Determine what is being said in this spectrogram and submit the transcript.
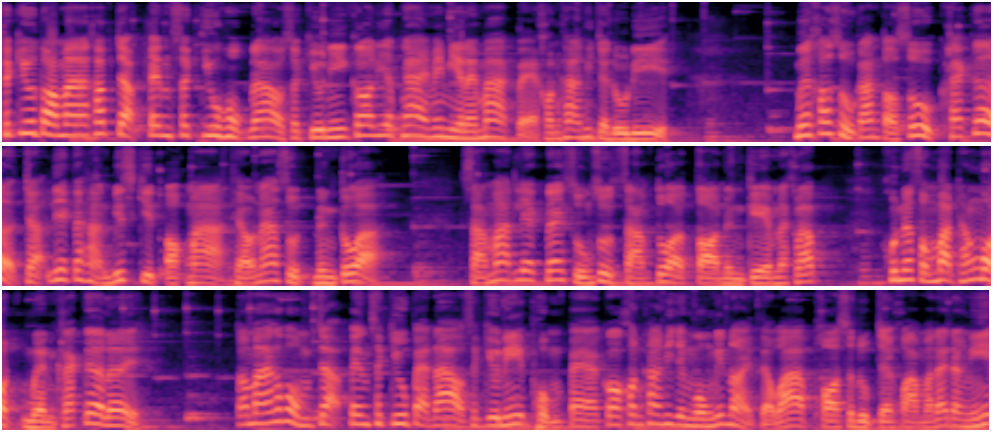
สกิลต่อมาครับจะเป็นสกิล6ดาว สกิลนี้ก็เรียบง่ายไม่มีอะไรมากแต่ค่อนข้างที่จะดูดี เมื่อเข้าสู่การต่อสู้แครกเกอร์จะเรียกทหารบิสกิตออกมาแถวหน้าสุด 1 ตัว สามารถเรียกได้สูงสุด 3 ตัวต่อ 1 เกมนะครับ คุณสมบัติทั้งหมดเหมือนแครกเกอร์เลย ต่อมาครับผมจะเป็นสกิล8ดาวสกิลนี้ผมแปลก็ค่อนข้างที่จะงงนิดหน่อย แต่ว่าพอสรุปใจความมาได้ดังนี้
